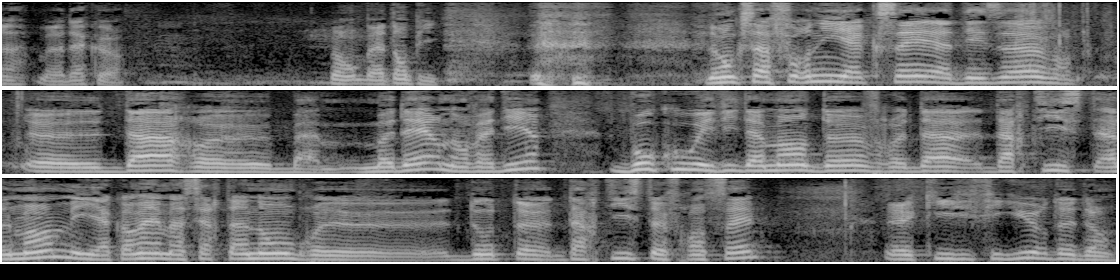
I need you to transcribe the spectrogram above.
Ah, bah d'accord. Bon, ben tant pis. Donc ça fournit accès à des œuvres euh, d'art euh, bah, moderne, on va dire. Beaucoup évidemment d'œuvres d'artistes allemands, mais il y a quand même un certain nombre euh, d'artistes français qui figurent dedans.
